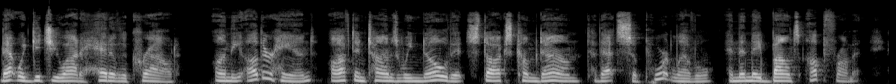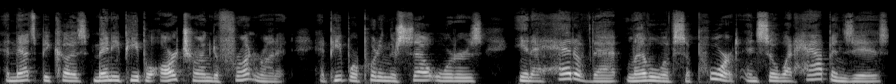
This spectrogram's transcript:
That would get you out ahead of the crowd. On the other hand, oftentimes we know that stocks come down to that support level and then they bounce up from it. And that's because many people are trying to front run it and people are putting their sell orders in ahead of that level of support. And so what happens is,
